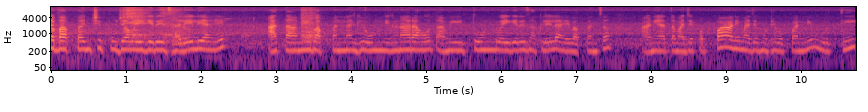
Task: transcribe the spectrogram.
आमच्या बाप्पांची पूजा वगैरे झालेली आहे. आता आम्ही बाप्पांना घेऊन निघणार आहोत. आम्ही तोंड वगैरे झाकलेलं आहे बाप्पांचं. आणि आता माझे पप्पा आणि माझ्या मोठ्या पप्पांनी मूर्ती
